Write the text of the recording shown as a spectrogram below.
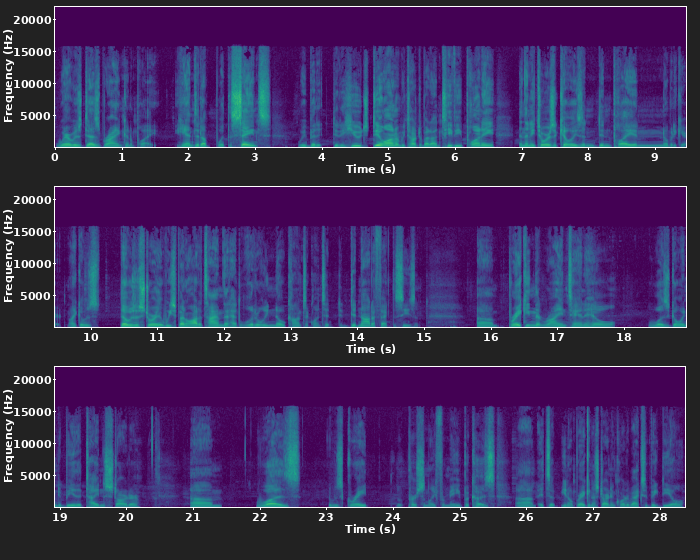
where was Dez Bryant going to play. He ended up with the Saints. We did a huge deal on it. We talked about it on TV plenty, and then he tore his Achilles and didn't play, and nobody cared. Like it was that was a story that we spent a lot of time that had literally no consequence. It, it did not affect the season. Um, breaking that Ryan Tannehill was going to be the Titans starter um, was it was great personally for me because um, it's a you know breaking a starting quarterback's a big deal,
